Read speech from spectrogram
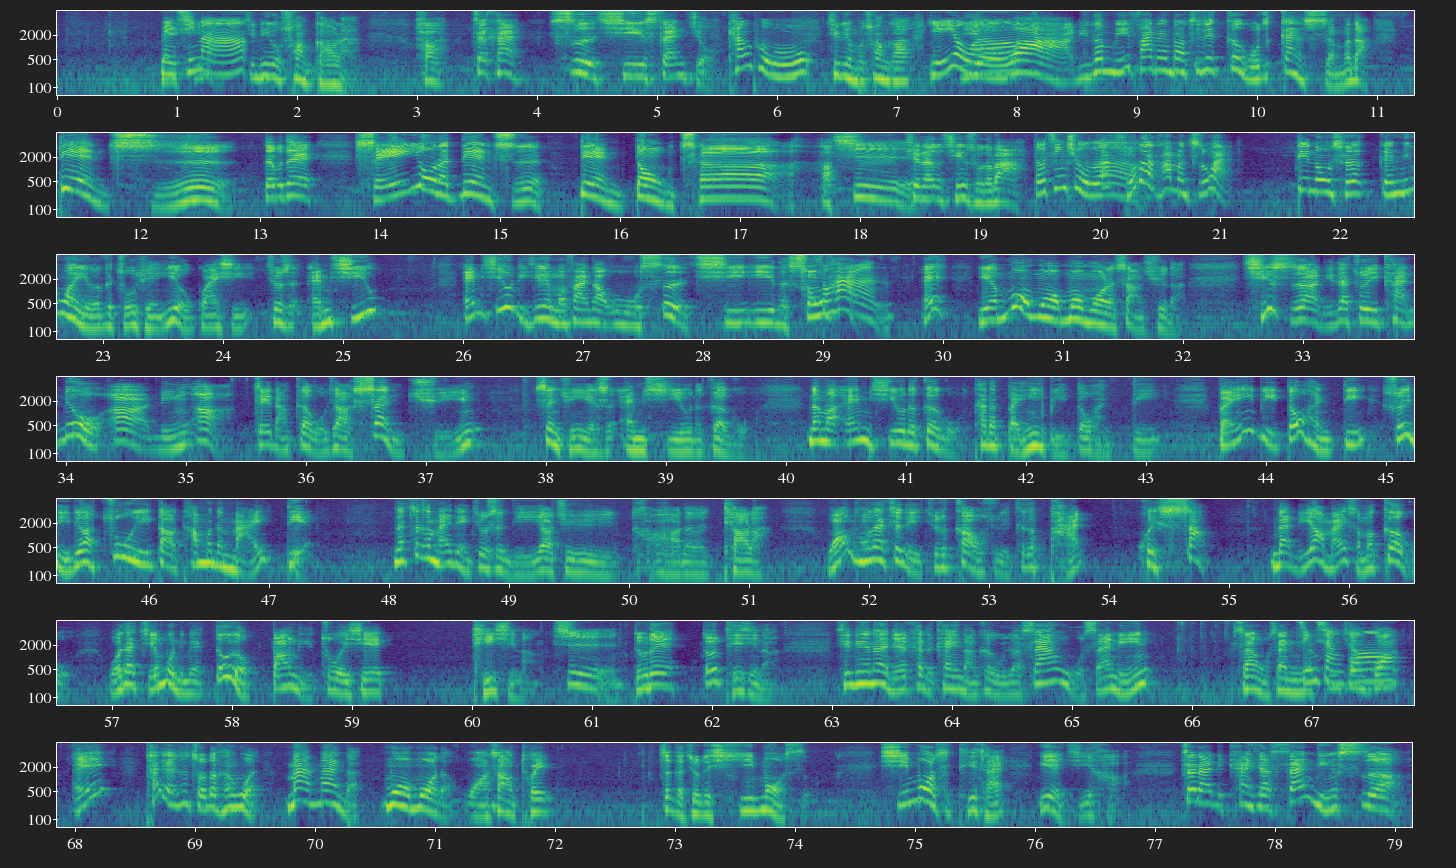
美琪玛今天又创高了。好，再看四七三九康普，今天有没有创高？也有啊，有啊，你都没发现到这些个股是干什么的？电池，对不对？谁用的电池？电动车，是，现在都清楚了吧？都清楚了。那除了他们之外，电动车跟另外有一个族群也有关系，就是 MCU。MCU，你今天有没有发现到五四七一的松汉？哎，也默默默默的上去了。其实啊，你再注意看六二零二这档个股叫盛群，盛群也是 MCU 的个股。那么 MCU 的个股，它的本益比都很低。本益比都很低，所以你都要注意到他们的买点。那这个买点就是你要去好好的挑了。王彤在这里就是告诉你，这个盘会上，那你要买什么个股？我在节目里面都有帮你做一些提醒了，是对不对？都有提醒了。今天呢，你要开始看一档个股，叫三五三零，三五三零金相光，哎，它也是走得很稳，慢慢的、默默的往上推。这个就是西莫斯，西莫斯题材业绩好。再来，你看一下三零四二，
